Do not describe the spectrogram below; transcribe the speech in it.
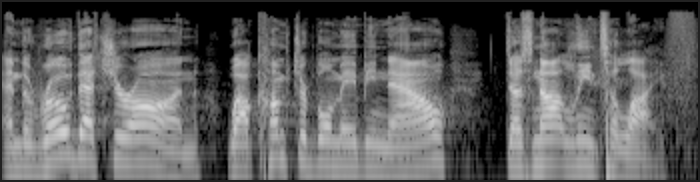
And the road that you're on, while comfortable maybe now, does not lead to life.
